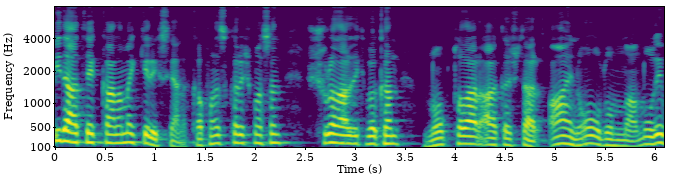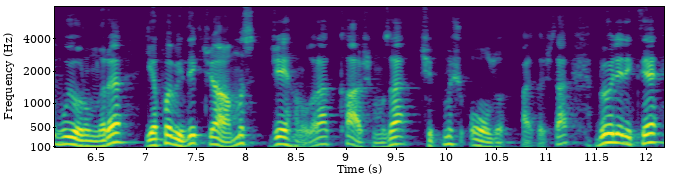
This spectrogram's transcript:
Bir daha tekrarlamak gerekirse yani kafanız karışmasın. Şuralardaki bakın noktalar arkadaşlar aynı olduğundan dolayı bu yorumları yapabildik. Cevabımız Ceyhan olarak karşımıza çıkmış oldu arkadaşlar. Böylelikle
